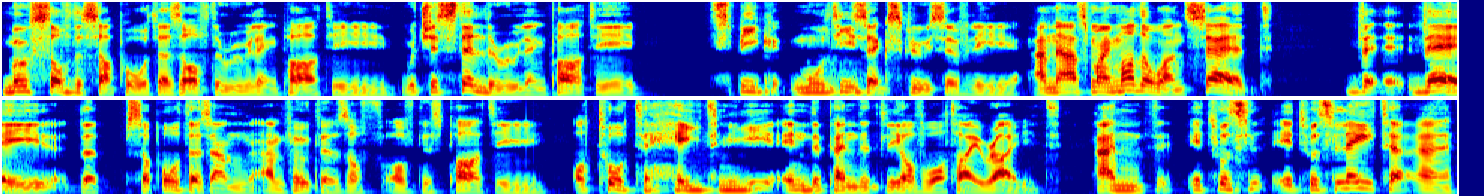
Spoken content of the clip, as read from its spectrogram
Most of the supporters of the ruling party, which is still the ruling party, speak Maltese exclusively. And as my mother once said, they, the supporters and, and voters of, of this party, are taught to hate me independently of what I write. And it was it was later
